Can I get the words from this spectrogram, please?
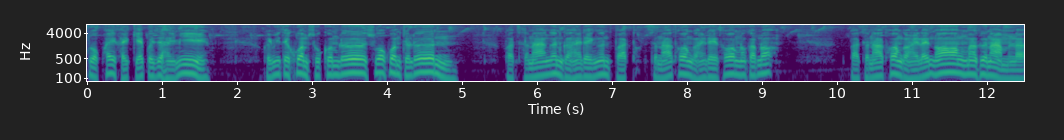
โรคภัยไข้เจ็บก็จะให้มีก็มีแต่ความสุขความเลิศสั่วความเจริญปรารถนาเงินก็ให้ได้เงินปรารถนาทองก็ให้ได้ทองนะครับเนาะปรารถนาทองก็ให้ไหลน้องมาคือน้ำมันละ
